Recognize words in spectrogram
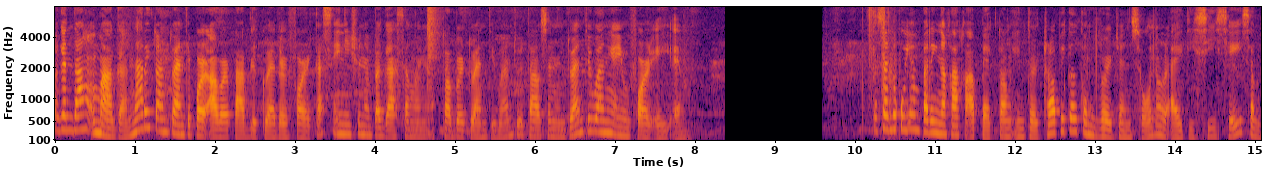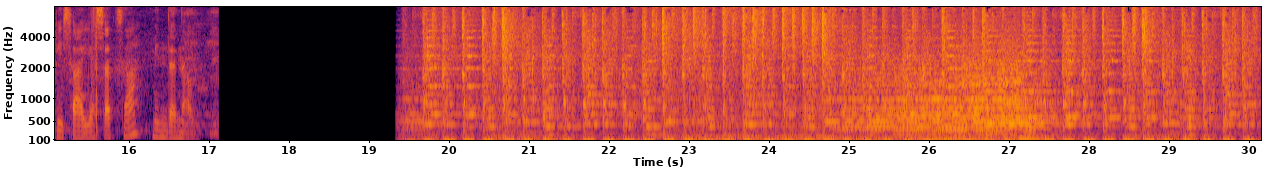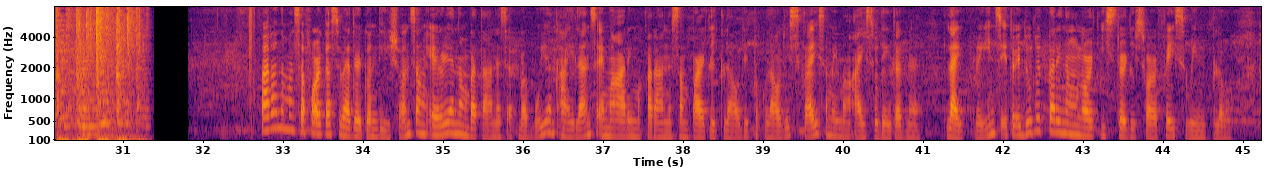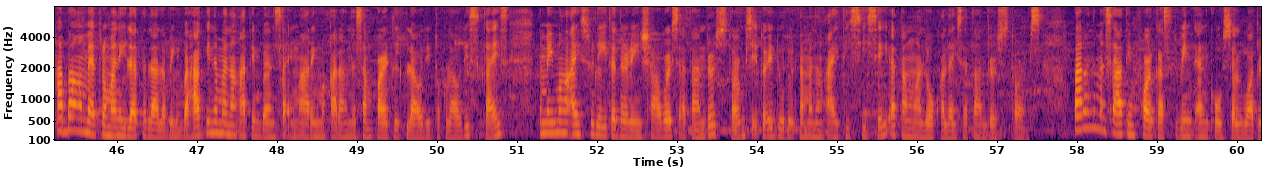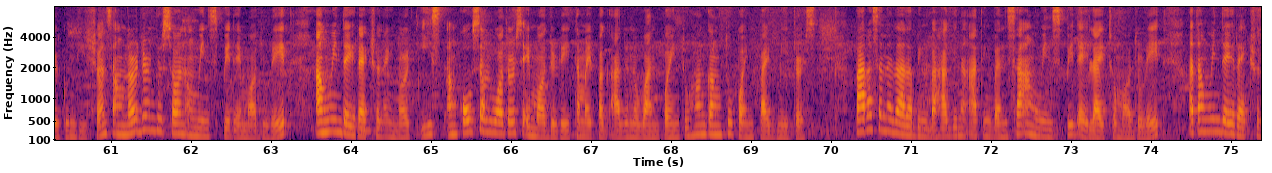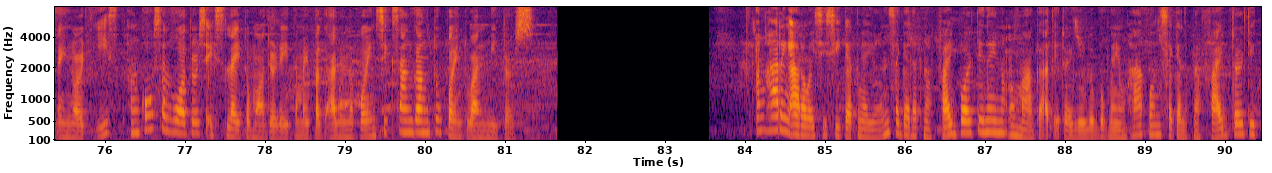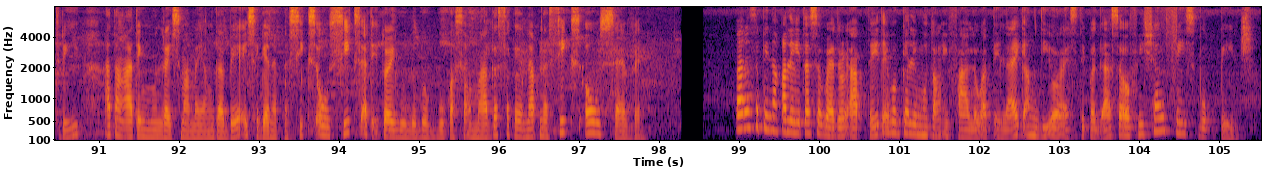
Magandang umaga. Narito ang 24-hour public weather forecast sa inisyo ng pag-asa ngayong October 21, 2021 ngayong 4 a.m. Kasalukuyan pa rin nakakaapekto ang Intertropical Convergence Zone or ITCZ sa Visayas at sa Mindanao. Para naman sa forecast weather conditions, ang area ng Batanes at Babuyan Islands ay maaaring makaranas ng partly cloudy to cloudy sky sa may mga isolated na light rains. Ito ay dulot pa rin ng northeasterly surface wind flow. Habang ang Metro Manila at nalalabing bahagi naman ng ating bansa ay maaaring makaranas ng partly cloudy to cloudy skies na may mga isolated na rain showers at thunderstorms. Ito ay dulot naman ng ITCC at ang mga localized thunderstorms. Para naman sa ating forecast wind and coastal water conditions, ang northern Luzon ang wind speed ay moderate, ang wind direction ay northeast, ang coastal waters ay moderate na may pag-alo na 1.2 hanggang 2.5 meters. Para sa nalalabing bahagi ng ating bansa, ang wind speed ay light to moderate at ang wind direction ay northeast, ang coastal waters ay slight to moderate na may pag-alo na 0.6 hanggang 2.1 meters. Ang haring araw ay sisikat ngayon sa ganap na 5.49 ng umaga at ito ay lulubog ngayong hapon sa ganap na 5.33 at ang ating moonrise mamayang gabi ay sa ganap na 6.06 at ito ay lulubog bukas sa umaga sa ganap na 6.07. Para sa pinakalatest sa weather update ay huwag kalimutang i-follow at i-like ang DOST Pag-asa official Facebook page.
